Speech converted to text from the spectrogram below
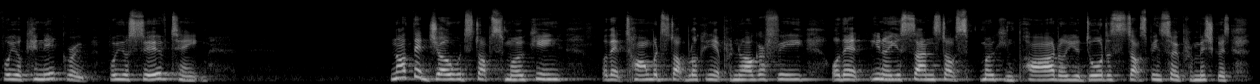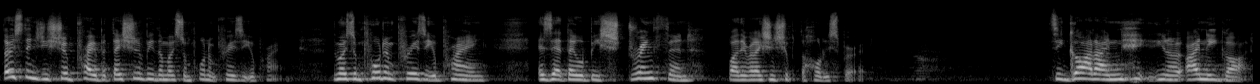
for your connect group, for your serve team. Not that Joe would stop smoking, or that Tom would stop looking at pornography, or that you know your son stops smoking pot, or your daughter stops being so promiscuous. Those things you should pray, but they shouldn't be the most important prayers that you're praying. The most important prayers that you're praying is that they would be strengthened by their relationship with the Holy Spirit. See, God, I need, you know, I need God.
